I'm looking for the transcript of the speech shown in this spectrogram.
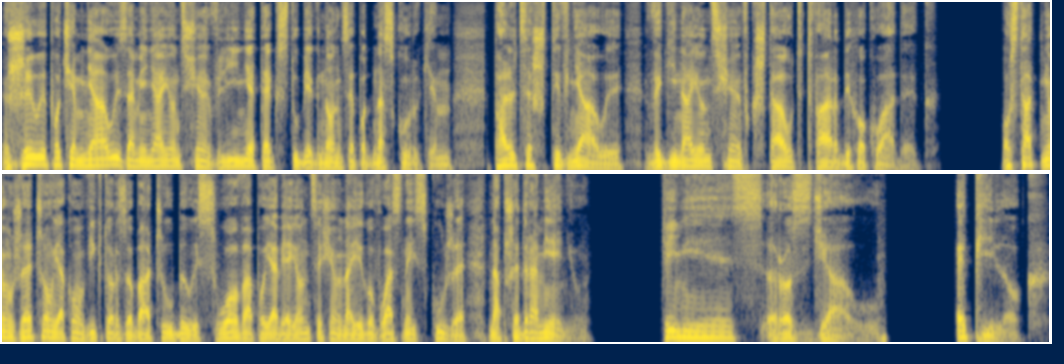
Żyły pociemniały, zamieniając się w linie tekstu biegnące pod naskórkiem. Palce sztywniały, wyginając się w kształt twardych okładek. Ostatnią rzeczą, jaką Wiktor zobaczył, były słowa pojawiające się na jego własnej skórze, na przedramieniu. Tinies rozdziału. Epilog.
